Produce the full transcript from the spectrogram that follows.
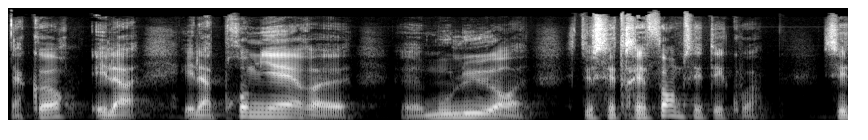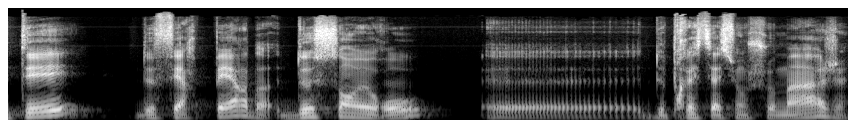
D'accord? Et la première moulure de cette réforme, c'était quoi? C'était de faire perdre 200 euros de prestations chômage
